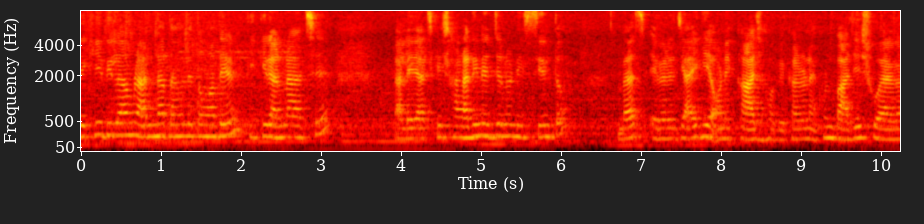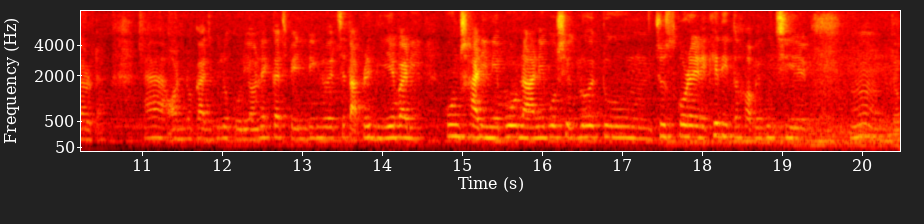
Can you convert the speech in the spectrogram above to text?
দেখিয়ে দিলাম রান্না, তাহলে তোমাদের কি কি রান্না আছে? তাহলে আজকে সারাদিনের জন্য নিশ্চিন্ত। ব্যাস, এবারে যাই গিয়ে অনেক কাজ হবে, কারণ এখন বাজে সোয়া এগারোটা। হ্যাঁ অন্য কাজগুলো করি, অনেক কাজ পেন্ডিং রয়েছে, তারপরে বিয়ে বাড়ি, কোন শাড়ি নেব, না নেব, সেগুলো একটু চুজ করে রেখে দিতে হবে গুছিয়ে। হুম, তো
